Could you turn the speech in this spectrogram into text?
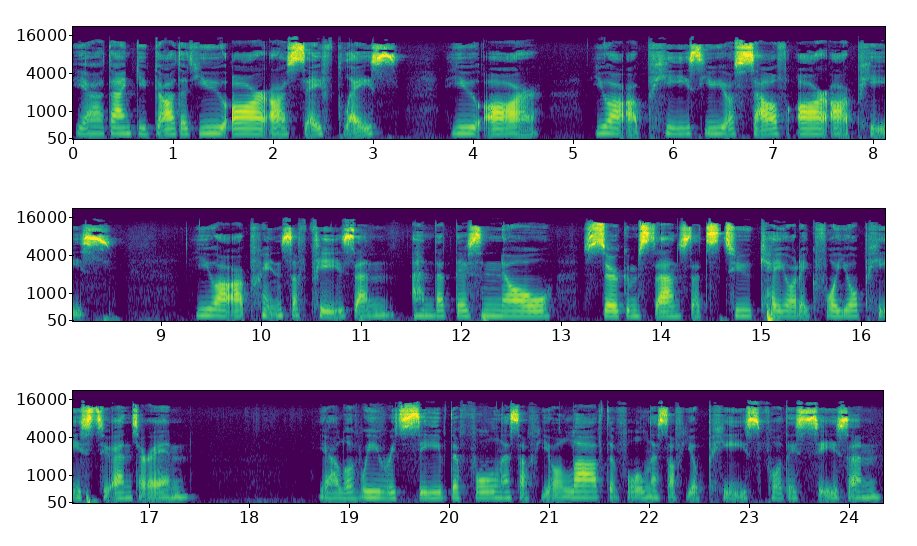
Yeah, thank you, God, that you are our safe place. You are you are our peace. You yourself are our peace. You are our Prince of Peace, and, and that there's no circumstance that's too chaotic for your peace to enter in. Yeah, Lord, we receive the fullness of your love, the fullness of your peace for this season.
